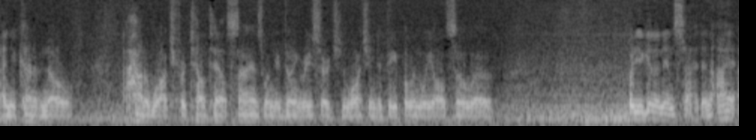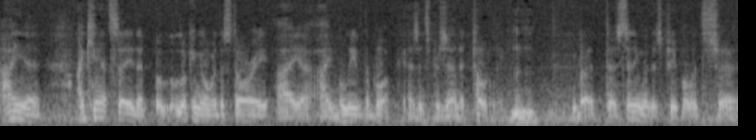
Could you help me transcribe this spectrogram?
and you kind of know how to watch for telltale signs when you're doing research and watching to people, and we also, uh, well, you get an insight. And I, I, uh, I can't say that looking over the story, I, uh, I believe the book as it's presented totally. But uh, sitting with these people, it's, uh,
